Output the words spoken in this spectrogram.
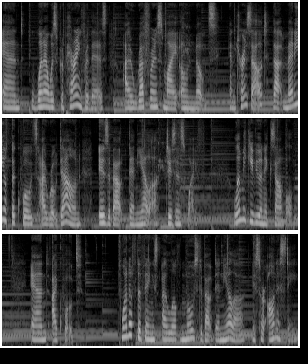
and when I was preparing for this, I referenced my own notes. And turns out that many of the quotes I wrote down is about Daniela, Jason's wife. Let me give you an example. And I quote one of the things I love most about Daniela is her honesty.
